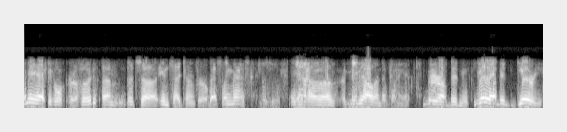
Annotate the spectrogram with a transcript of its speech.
I may have to go for a hood. Um, that's uh, inside term for a wrestling mask. And uh, maybe I'll end up winning it. Better outbid me. You better outbid Gary.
